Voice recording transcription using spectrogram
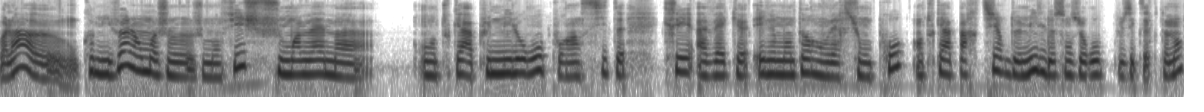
voilà, euh, comme ils veulent. Hein. Moi, je, m'en fiche. Je suis moi-même, euh, en tout cas, à plus de 1000 euros pour un site créé avec Elementor en version pro. En tout cas, à partir de 1200 euros plus exactement.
